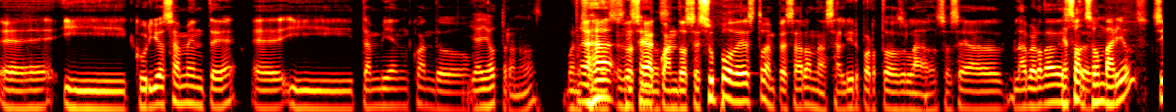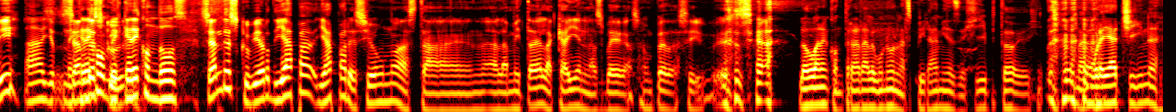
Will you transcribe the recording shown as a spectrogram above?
Eh, y curiosamente, eh, y también cuando... Y hay otro, ¿no? Bueno, Ajá, o sea, cuando se supo de esto empezaron a salir por todos lados. O sea, la verdad ¿Ya es son, que- son varios? Sí. Ah, yo me quedé, con, me quedé con dos. Se han descubierto, ya, pa- ya apareció uno hasta en- a la mitad de la calle en Las Vegas, un pedo así. güey. O sea, Luego van a encontrar alguno en las pirámides de Egipto y una muralla china.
